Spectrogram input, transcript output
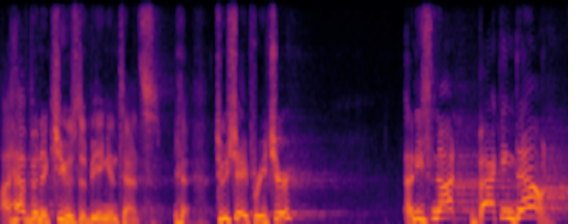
I have been accused of being intense. Touche, preacher. And he's not backing down.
